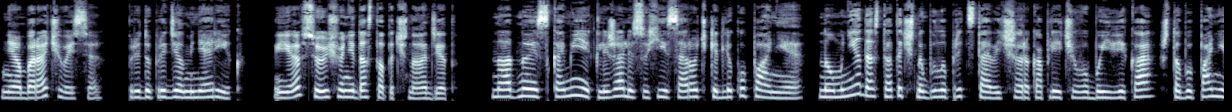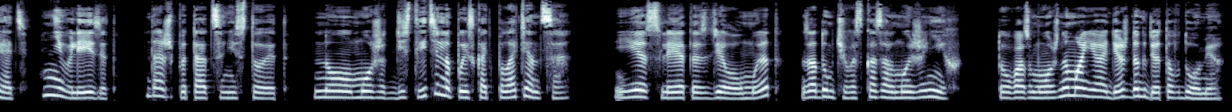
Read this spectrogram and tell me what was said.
«Не оборачивайся», — предупредил меня Рик. «Я все еще недостаточно одет». На одной из скамеек лежали сухие сорочки для купания, но мне достаточно было представить широкоплечего боевика, чтобы понять, не влезет. Даже пытаться не стоит. Но, может, действительно поискать полотенце? «Если это сделал Мэт, задумчиво сказал мой жених, то, возможно, моя одежда где-то в доме.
